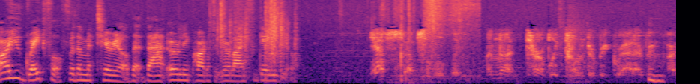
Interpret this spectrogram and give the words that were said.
are you grateful for the material that that early part of your life gave you? Yes, absolutely. I'm not terribly prone to regret. I, re- mm-hmm. I,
